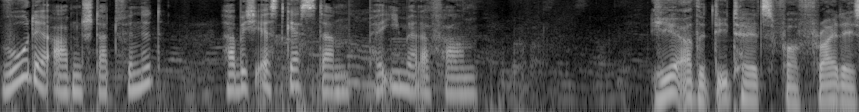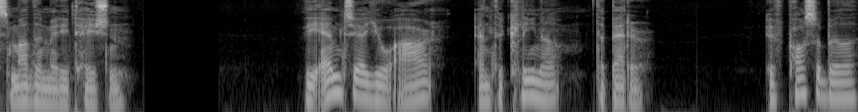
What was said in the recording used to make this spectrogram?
Wo der Abend stattfindet, habe ich erst gestern per E-Mail erfahren. Here are the details for Friday's Mother Meditation. The emptier you are and the cleaner, the better. If possible,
